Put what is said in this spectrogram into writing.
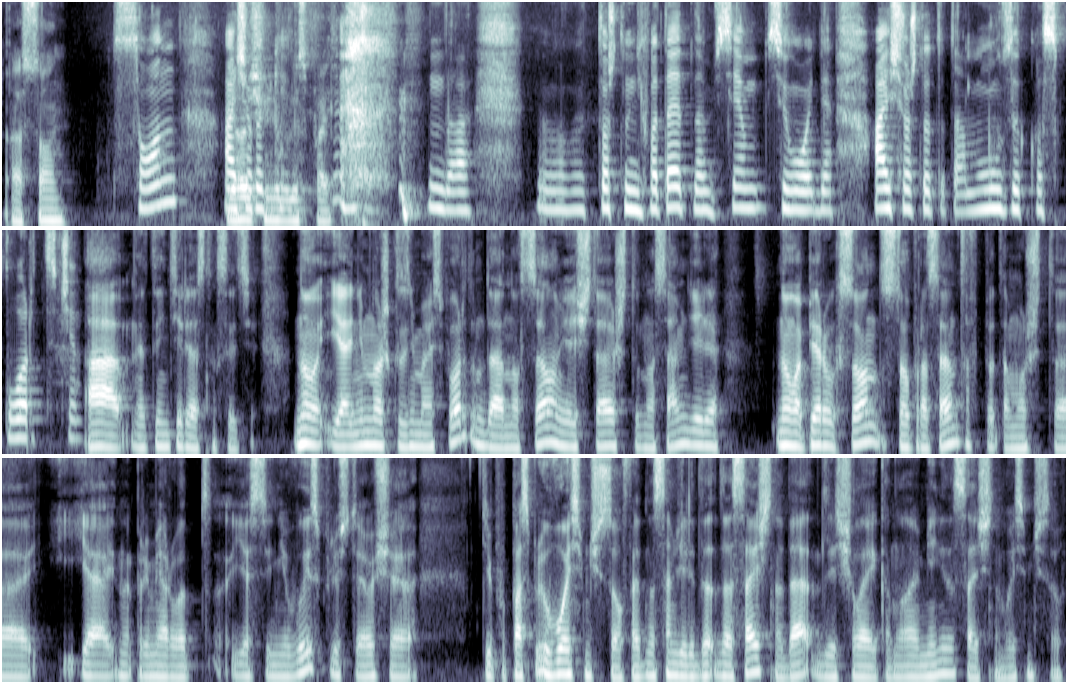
А сон? сон. А Я очень какие... люблю спать. да, э, то, что не хватает нам всем сегодня. А еще что-то там, музыка, спорт. Чем... А, это интересно, кстати. Ну, я немножко занимаюсь спортом, да, но в целом я считаю, что на самом деле, ну, во-первых, сон 100%, потому что я, например, вот если не высплюсь, то я вообще типа посплю 8 часов. Это на самом деле достаточно, да, для человека, но мне недостаточно 8 часов.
